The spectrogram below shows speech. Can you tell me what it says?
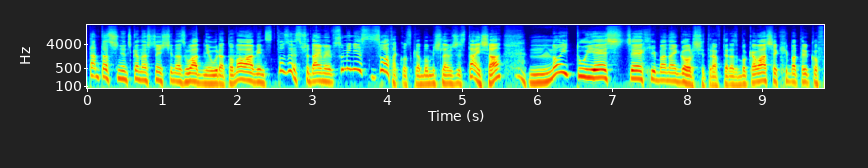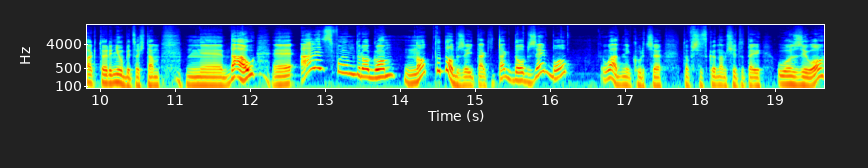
tamta skrzyneczka na szczęście nas ładnie uratowała, więc to sobie sprzedajmy, w sumie nie jest złota kostka, bo myślałem, że jest tańsza, no i tu jeszcze chyba najgorszy traf teraz, bo kałaszek chyba tylko faktor niuby coś tam mm, e, dał, e, ale swoją drogą, no to dobrze i tak, i tak dobrze, bo ładnie kurczę to wszystko nam się tutaj ułożyło.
